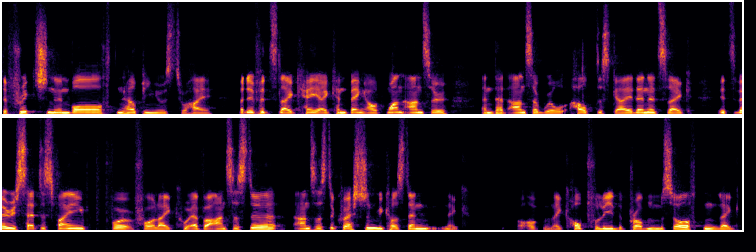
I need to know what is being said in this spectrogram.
the friction involved in helping you is too high. But if it's like, hey, I can bang out one answer and that answer will help this guy, then it's like it's very satisfying for for like whoever answers the answers the question because then like like hopefully the problem is solved and like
